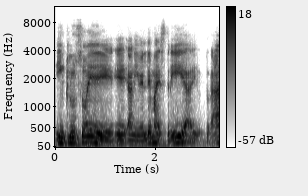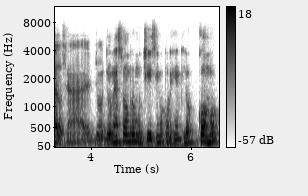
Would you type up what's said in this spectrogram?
incluso eh, eh, a nivel de maestría y doctorado, o sea, yo, yo me asombro muchísimo, por ejemplo, cómo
